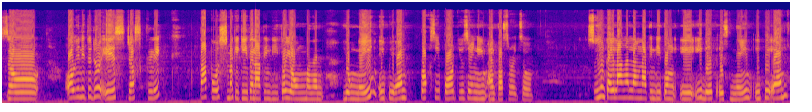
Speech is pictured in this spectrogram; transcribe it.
So, all you need to do is just click. Tapos, makikita natin dito yung mga, yung name, APN, proxy port, username, and password. So, so yung kailangan lang natin ditong i-edit is name, APN,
